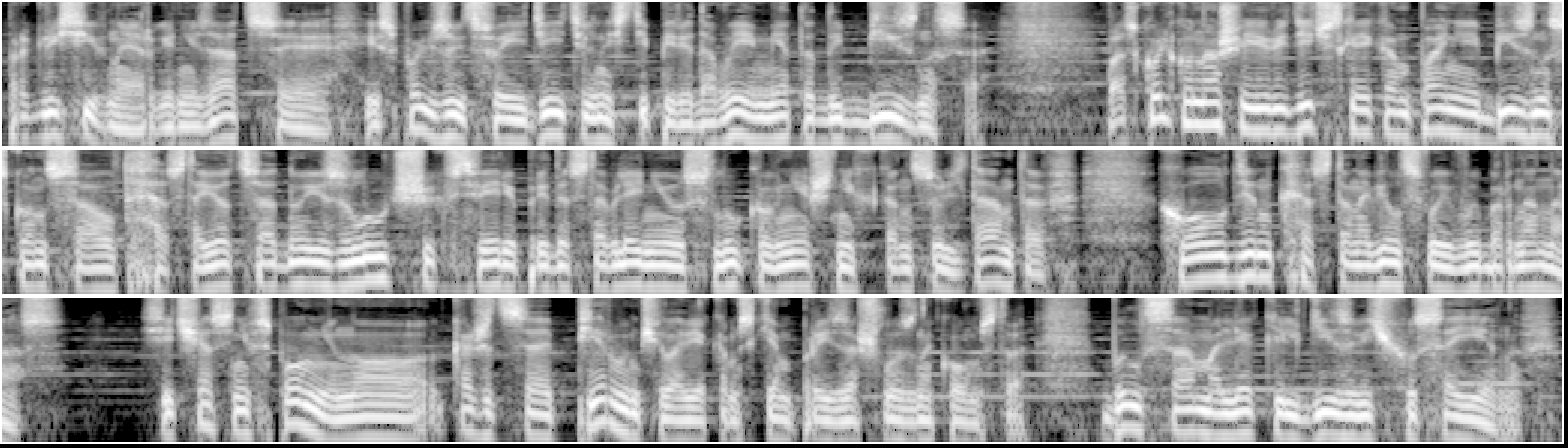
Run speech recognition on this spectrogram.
прогрессивная организация, использует в своей деятельности передовые методы бизнеса. Поскольку наша юридическая компания «Бизнес Консалт» остается одной из лучших в сфере предоставления услуг внешних консультантов, холдинг остановил свой выбор на нас – Сейчас не вспомню, но, кажется, первым человеком, с кем произошло знакомство, был сам Олег Ильгизович Хусаенов.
